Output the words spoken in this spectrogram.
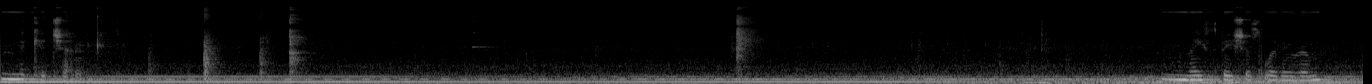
And the kitchen. Nice spacious living room.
